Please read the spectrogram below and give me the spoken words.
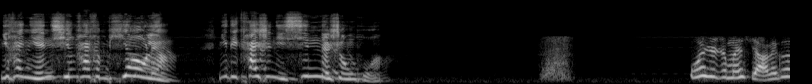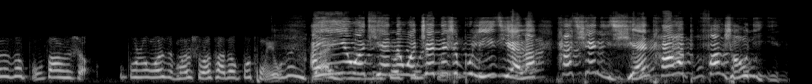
你还年轻，还很漂亮，你得开始你新的生活。我是这么想的，可是他不放手。不论我怎么说，他都不同意。我说你，哎呀，我天哪，我真的是不理解了。他欠你钱，他还不放手你，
